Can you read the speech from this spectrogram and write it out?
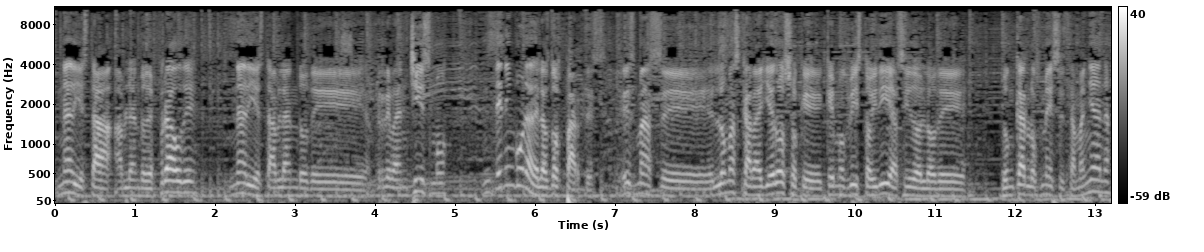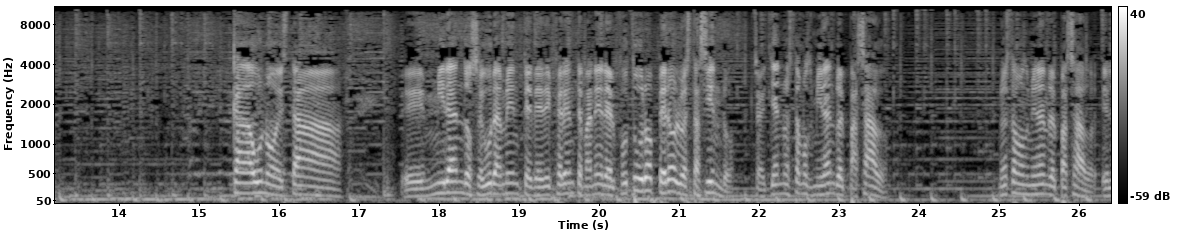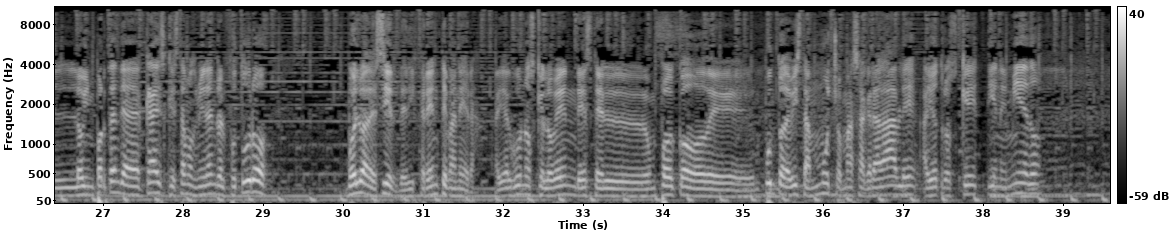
Nadie está hablando de fraude, nadie está hablando de revanchismo, de ninguna de las dos partes. Es más, eh, lo más caballeroso que, hemos visto hoy día ha sido lo de don Carlos Mesa esta mañana. Cada uno está eh, mirando seguramente de diferente manera el futuro, pero lo está haciendo. O sea, ya no estamos mirando el pasado no estamos mirando el pasado. lo importante acá es que estamos mirando el futuro, vuelvo a decir, de diferente manera. Hay algunos que lo ven desde el, un poco de un punto de vista mucho más agradable, hay otros que tienen miedo.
